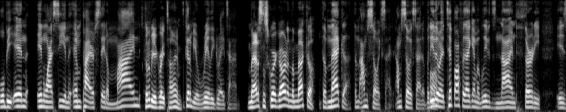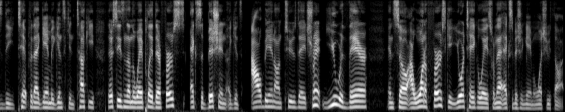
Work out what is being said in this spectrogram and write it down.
will be in NYC in the Empire State of Mind. It's gonna be a great time. It's gonna be a really great time Madison Square Garden, the Mecca. the Mecca. The, I'm so excited. I'm so excited. But either way, tip off for that game. I believe it's 9:30 is the tip for that game against Kentucky. Their season's on the way. Played their first exhibition against Albion on Tuesday. Trent, you were there, and so I want to first get your takeaways from that exhibition game and what you thought.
